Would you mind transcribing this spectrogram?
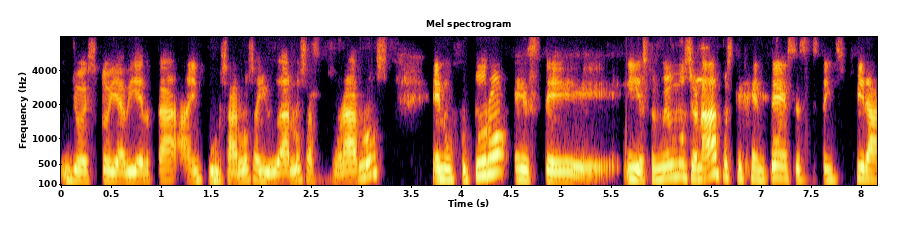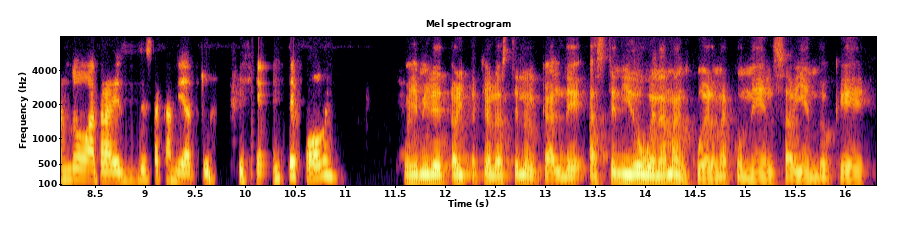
Yo estoy abierta a impulsarlos, ayudarlos, asesorarlos en un futuro. Este, y estoy muy emocionada pues que gente se esté inspirando a través de esta candidatura. Y gente joven. Oye, mire, ahorita que hablaste del alcalde, ¿has tenido buena mancuerna con él sabiendo que,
